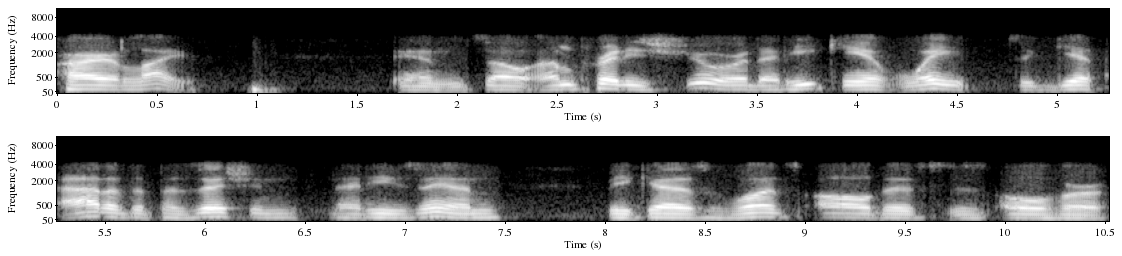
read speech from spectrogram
prior life, and so I'm pretty sure that he can't wait to get out of the position that he's in, because once all this is over,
